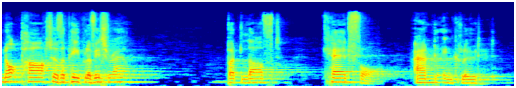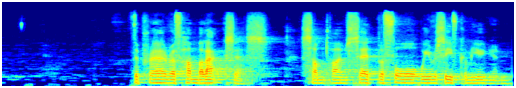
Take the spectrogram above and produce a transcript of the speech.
not part of the people of Israel, but loved, cared for, and included. The prayer of humble access, sometimes said before we receive communion,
